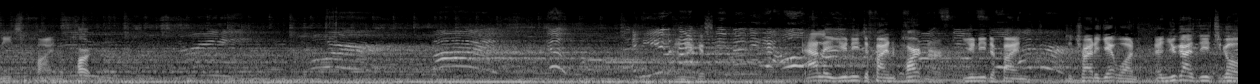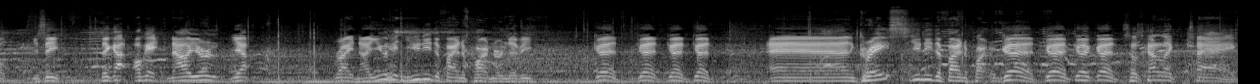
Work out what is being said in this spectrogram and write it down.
needs to find a partner. Allie, you need to find a partner. You need to find to try to get one. And you guys need to go. You see, they got okay. Now you're yep. Right now you you need to find a partner, Livy. Good, good, good, good. And Grace, you need to find a partner. Good, good, good, good. So it's kind of like tag.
